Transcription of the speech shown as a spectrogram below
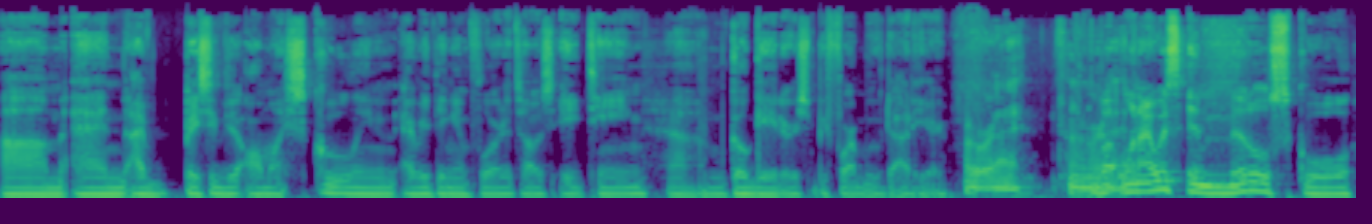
um, and I basically did all my schooling and everything in Florida till I was 18. Um, go Gators before I moved out here. All right. All right. But when I was in middle school,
